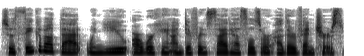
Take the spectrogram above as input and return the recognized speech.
So think about that when you are working on different side hustles or other ventures.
